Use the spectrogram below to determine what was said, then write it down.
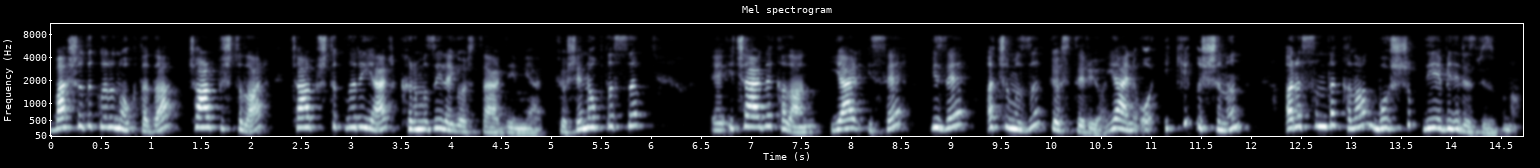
başladıkları noktada çarpıştılar. Çarpıştıkları yer kırmızıyla gösterdiğim yer köşe noktası. E, içeride kalan yer ise bize açımızı gösteriyor. Yani o iki ışının arasında kalan boşluk diyebiliriz biz buna.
